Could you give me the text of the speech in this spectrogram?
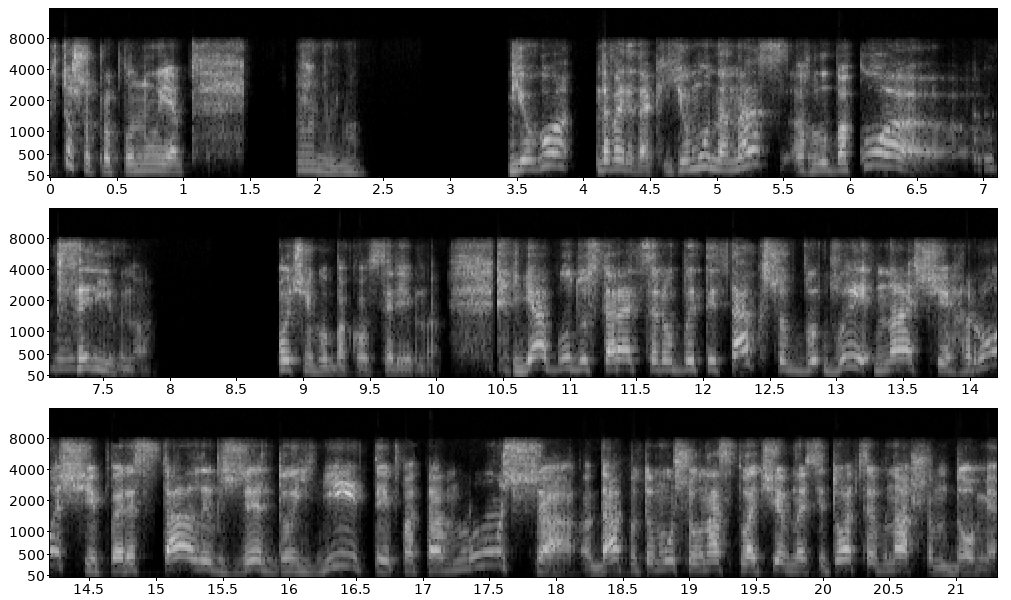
хто що пропонує. Його, давайте так, йому на нас глибоко е, все рівно. Очень глибоко все рівно. Я буду старатися робити так, щоб ви наші гроші перестали вже доїти, тому що, да, тому що у нас плачевна ситуація в нашому домі.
